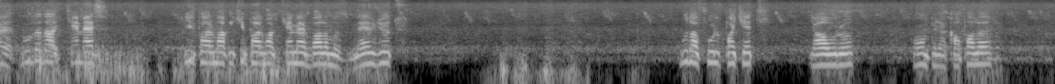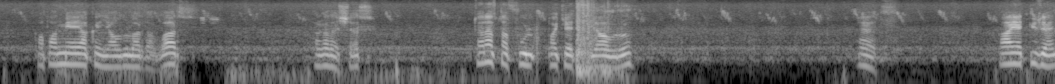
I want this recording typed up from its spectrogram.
Evet burada da kemer bir parmak iki parmak kemer balımız mevcut. Bu da full paket yavru komple kapalı. Kapanmaya yakın yavrular da var. Arkadaşlar bu taraf da full paket yavru. Evet. Gayet güzel.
